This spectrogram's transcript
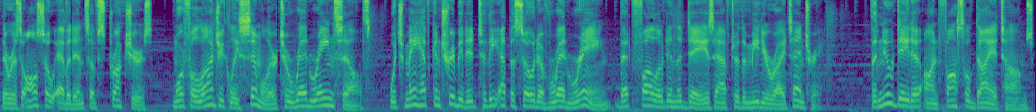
There is also evidence of structures morphologically similar to red rain cells, which may have contributed to the episode of red rain that followed in the days after the meteorite's entry. The new data on fossil diatoms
